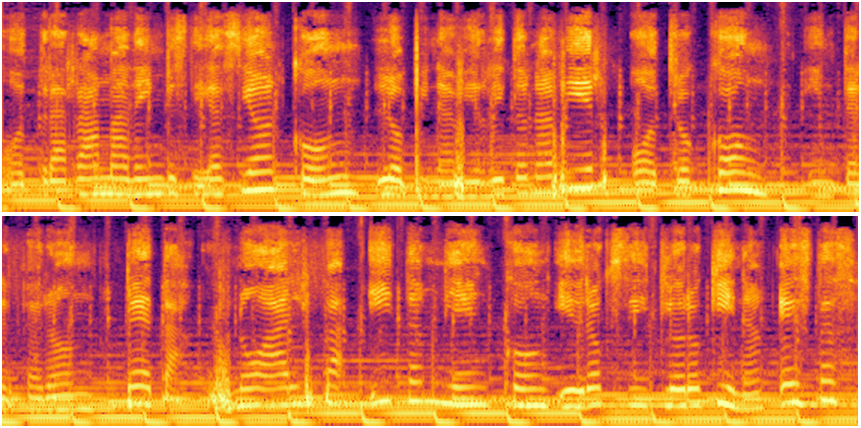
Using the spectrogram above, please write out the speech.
otra rama de investigación con lopinavir ritonavir, otro con interferón beta 1 alfa y también con hidroxicloroquina. Estas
